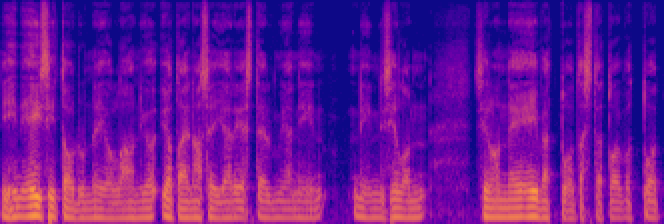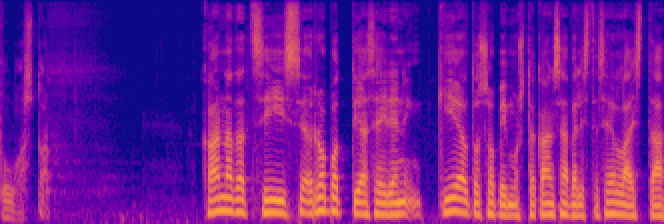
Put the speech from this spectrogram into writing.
niihin ei sitoudu ne, joilla on jo, jotain asejärjestelmiä, niin, niin, niin silloin, silloin ne eivät tuota sitä toivottua tulosta. Kannatat siis robottiaseiden kieltosopimusta, kansainvälistä sellaista.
